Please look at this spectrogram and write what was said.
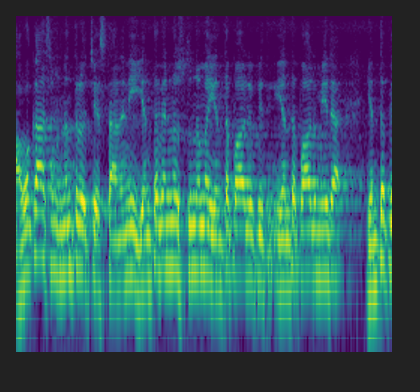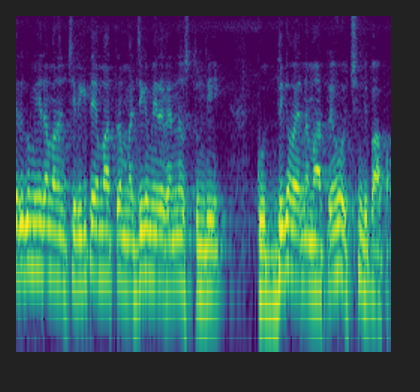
అవకాశం ఉన్నంతలో చేస్తానని ఎంత వెన్నొస్తుందమ్మా ఎంత పాలు ఎంత పాలు మీద ఎంత పెరుగు మీద మనం చిరిగితే మాత్రం మజ్జిగ మీద వెన్న వస్తుంది కొద్దిగా వెన్న మాత్రమే వచ్చింది పాపం.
